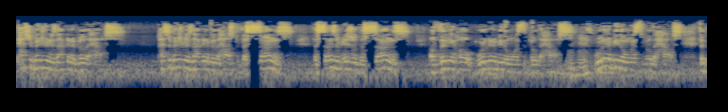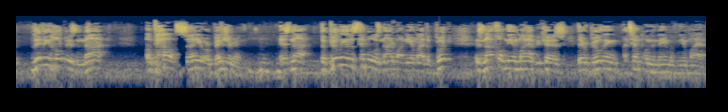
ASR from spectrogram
Pastor Benjamin is not going to build a house. Pastor Benjamin is not going to build a house, but the sons, the sons of Israel, the sons of Living Hope, we're going to be the ones to build the house. Mm-hmm. We're going to be the ones to build the house. The Living Hope is not about Sonny or Benjamin. Mm-hmm. It's not. The building of this temple was not about Nehemiah. The book is not called Nehemiah because they're building a temple in the name of Nehemiah.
